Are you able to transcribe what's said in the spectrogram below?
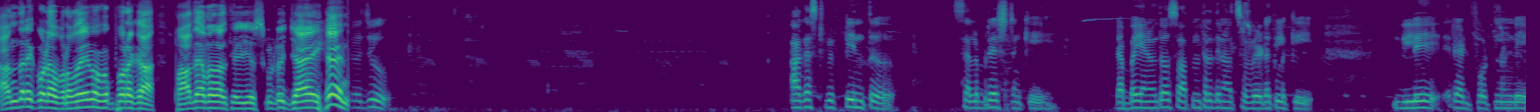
అందరికీ కూడా హృదయపూర్వక పాదాబంధాలు తెలియజేసుకుంటూ జై హింద్. ఆగస్ట్ ఫిఫ్టీన్త్ సెలబ్రేషన్కి డెబ్బై ఎనిమిదో స్వాతంత్ర దినోత్సవ వేడుకలకి ఢిల్లీ రెడ్ ఫోర్ట్ నుండి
